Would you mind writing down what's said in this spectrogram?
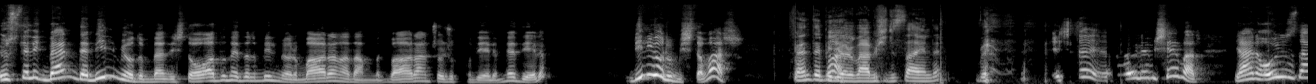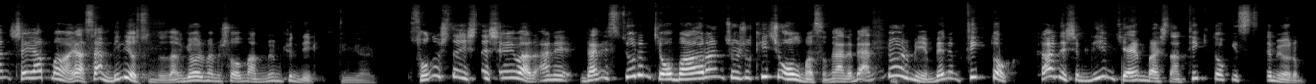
Üstelik ben de bilmiyordum ben işte o adı nedir bilmiyorum. Bağıran adam mı, bağıran çocuk mu diyelim ne diyelim. Biliyorum işte var. Ben de biliyorum abi şimdi sayende. İşte öyle bir şey var. Yani o yüzden şey yapma. Ya sen biliyorsundur zaten görmemiş olman mümkün değil. Bilmiyorum. Sonuçta işte şey var. Hani ben istiyorum ki o bağıran çocuk hiç olmasın. Yani ben görmeyeyim. Benim TikTok kardeşim diyeyim ki en baştan TikTok istemiyorum.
